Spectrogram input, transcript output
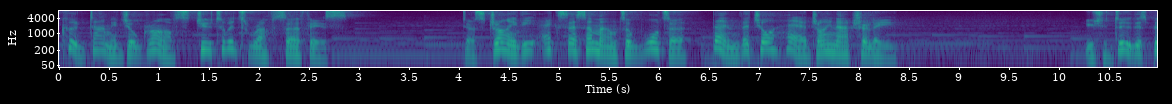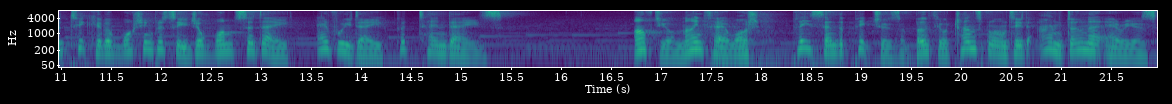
could damage your grafts due to its rough surface. Just dry the excess amount of water then let your hair dry naturally. You should do this particular washing procedure once a day, every day for 10 days. After your ninth hair wash, please send the pictures of both your transplanted and donor areas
